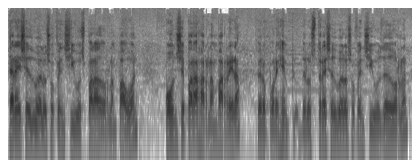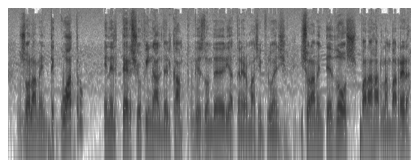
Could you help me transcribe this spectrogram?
13 duelos ofensivos para Dorlan Pavón, 11 para Harlan Barrera, pero por ejemplo, de los 13 duelos ofensivos de Dorlan, solamente 4 en el tercio final del campo, que es donde debería tener más influencia, y solamente 2 para Harlan Barrera.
